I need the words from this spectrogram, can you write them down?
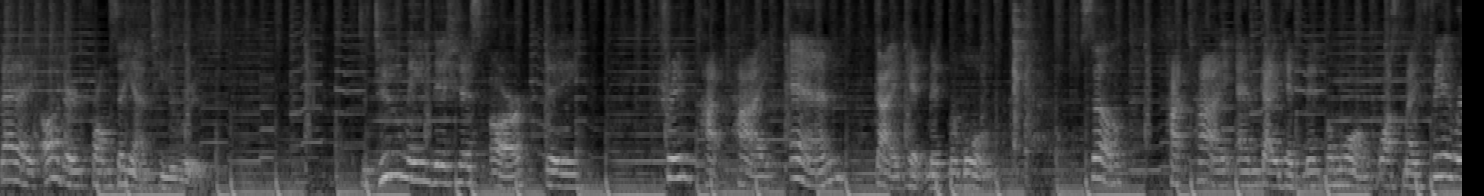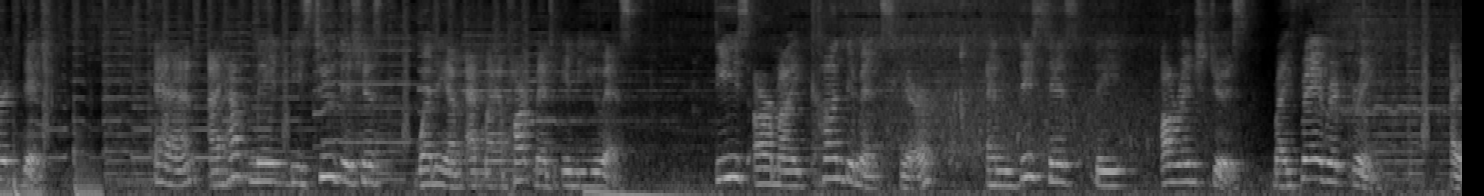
That I ordered from Siam Tea Room. The two main dishes are the shrimp pad thai and gai pet met mamong. So, pad thai and gai pet met mamong was my favorite dish. And I have made these two dishes when I am at my apartment in the US. These are my condiments here. And this is the orange juice, my favorite drink. I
